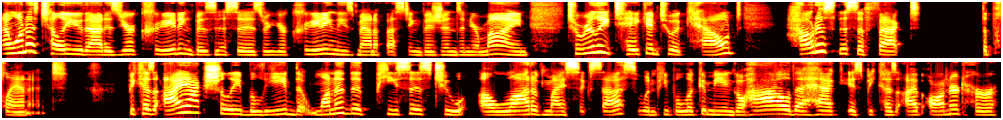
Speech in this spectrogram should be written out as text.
I want to tell you that as you're creating businesses or you're creating these manifesting visions in your mind, to really take into account how does this affect the planet? Because I actually believe that one of the pieces to a lot of my success when people look at me and go, How the heck is because I've honored her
